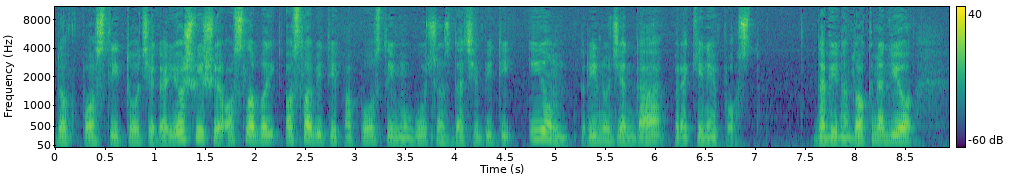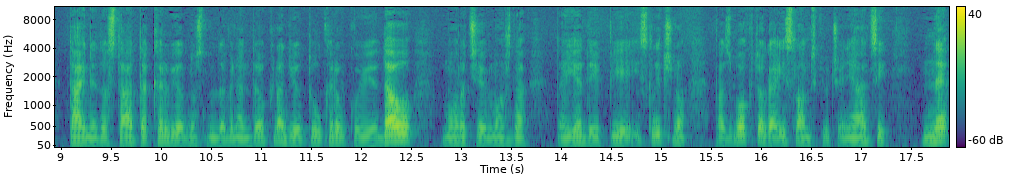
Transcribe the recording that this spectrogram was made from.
dok posti, to će ga još više oslabi, oslabiti, pa postoji mogućnost da će biti i on prinuđen da prekine post. Da bi nadoknadio taj nedostatak krvi, odnosno da bi nadoknadio tu krv koju je dao, morat će možda da jede, pije i slično, pa zbog toga islamski učenjaci ne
